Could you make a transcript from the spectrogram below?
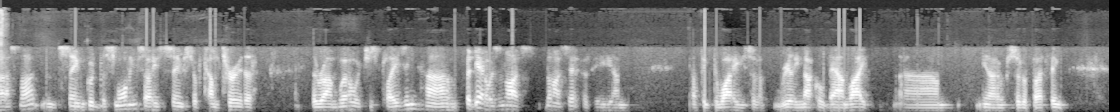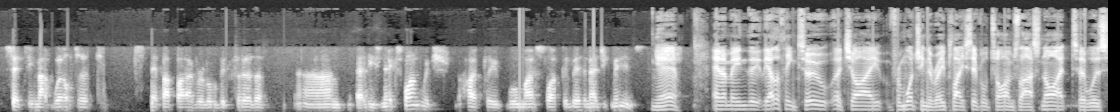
last night and seemed good this morning, so he seems to have come through the the run well, which is pleasing. Um, but yeah, it was a nice nice effort. He, um, I think the way he sort of really knuckled down late, um, you know, sort of I think sets him up well to, to step up over a little bit further um, at his next one, which hopefully will most likely be the Magic Millions. Yeah, and I mean the the other thing too, which I from watching the replay several times last night uh, was,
